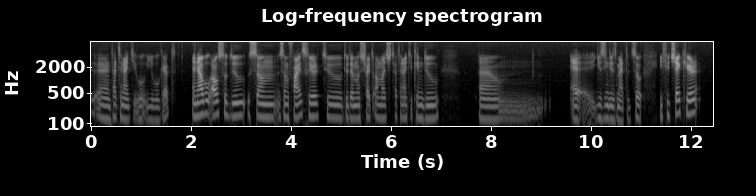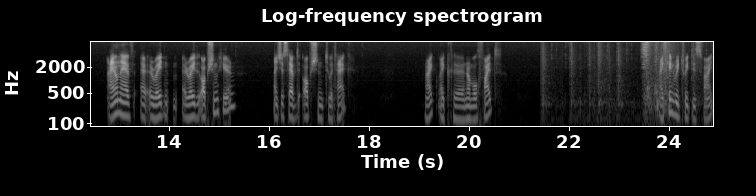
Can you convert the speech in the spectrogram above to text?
uh, titanite you will you will get and I will also do some some fights here to to demonstrate how much Titanite you can do um, uh, using this method. So if you check here, I don't have a, a raid a raid option here. I just have the option to attack, right? Like a normal fight. I can retreat this fight.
